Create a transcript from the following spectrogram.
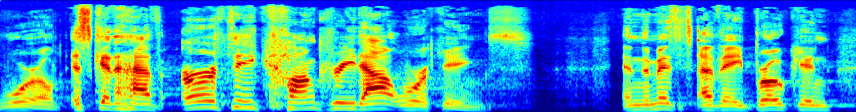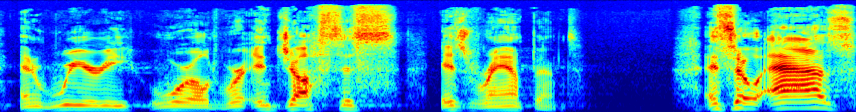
world. It's going to have earthy, concrete outworkings in the midst of a broken and weary world where injustice is rampant. And so, as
